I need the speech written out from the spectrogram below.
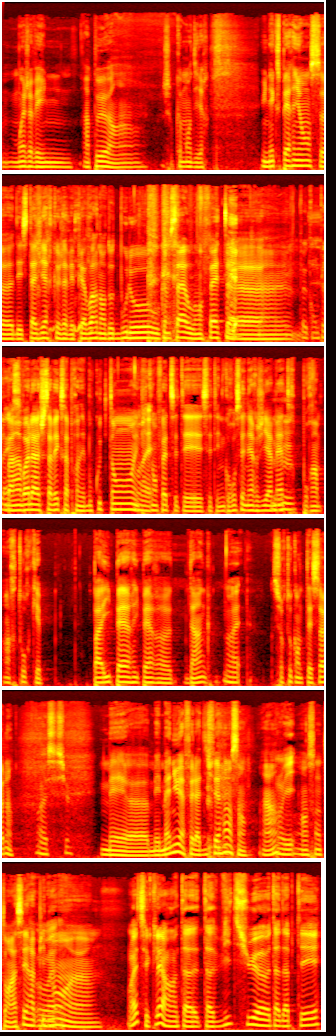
moi, j'avais un peu un. Comment dire? Une expérience euh, des stagiaires que j'avais pu avoir dans d'autres boulots ou comme ça où en fait euh, Un peu complexe. ben voilà je savais que ça prenait beaucoup de temps et Ouais. puis qu'en fait c'était c'était une grosse énergie à Mhm. mettre pour un, un retour qui est pas hyper hyper euh, dingue Ouais. surtout quand t'es seul Ouais, c'est sûr. mais euh, mais Manu a fait la différence hein, hein, Oui. en son temps assez rapidement Ouais, c'est clair. Hein. T'as as vite su t'adapter,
